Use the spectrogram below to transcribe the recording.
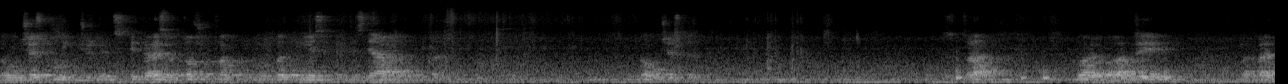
Много често и чужденците харесват точно това, което ние се притесняваме. Много често. Затова, горе главата и напред.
